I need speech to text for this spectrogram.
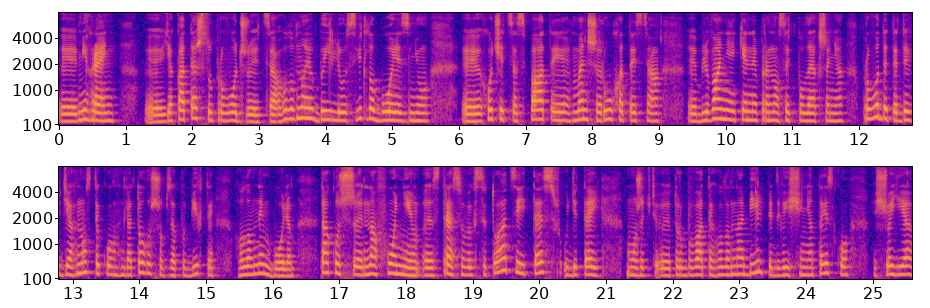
е, мігрень, яка теж супроводжується головною биллю, світлобоязню, е, хочеться спати, менше рухатися, е, блювання, яке не приносить полегшення, проводити дивдіагностику для того, щоб запобігти головним болям. Також е, на фоні е, стресових ситуацій теж у дітей можуть е, турбувати головна біль, підвищення тиску, що є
